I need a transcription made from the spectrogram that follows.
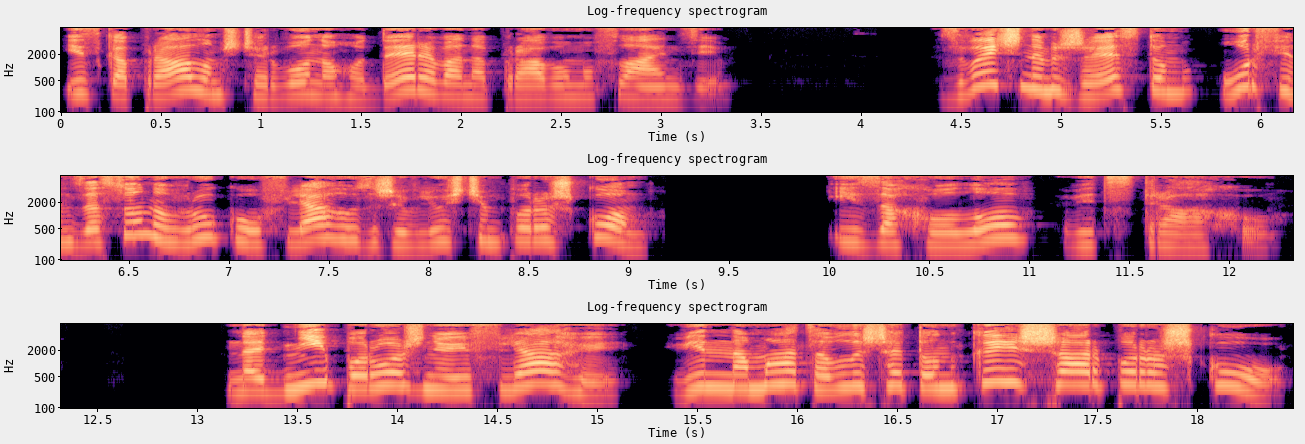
із капралом з червоного дерева на правому фланзі. Звичним жестом Урфін засунув руку у флягу з живлющим порошком і захолов від страху. На дні порожньої фляги він намацав лише тонкий шар порошку.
